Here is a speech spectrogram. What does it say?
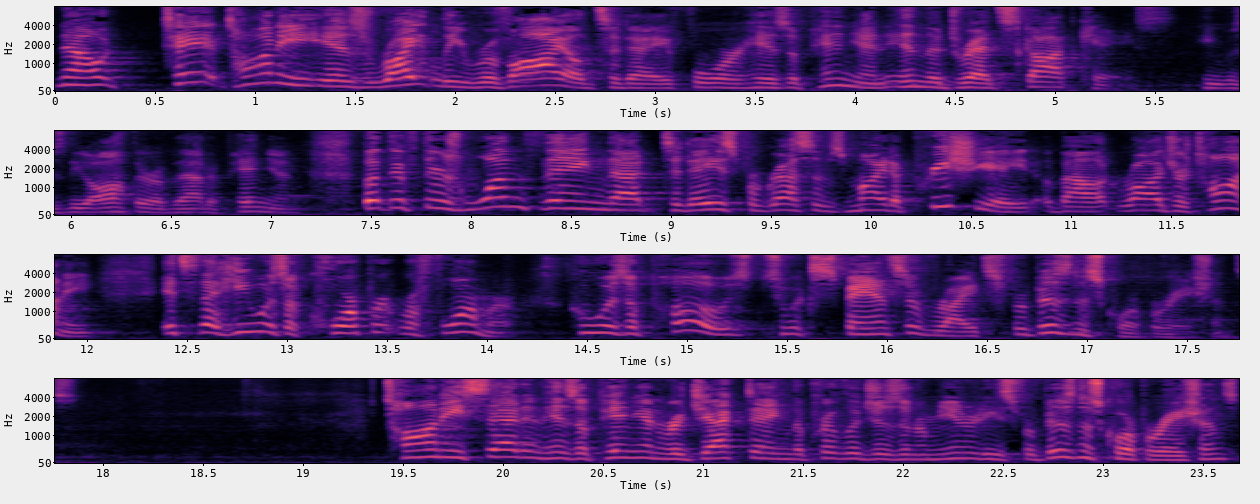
Now, T- Taney is rightly reviled today for his opinion in the Dred Scott case. He was the author of that opinion. But if there's one thing that today's progressives might appreciate about Roger Taney, it's that he was a corporate reformer who was opposed to expansive rights for business corporations. Taney said in his opinion rejecting the privileges and immunities for business corporations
